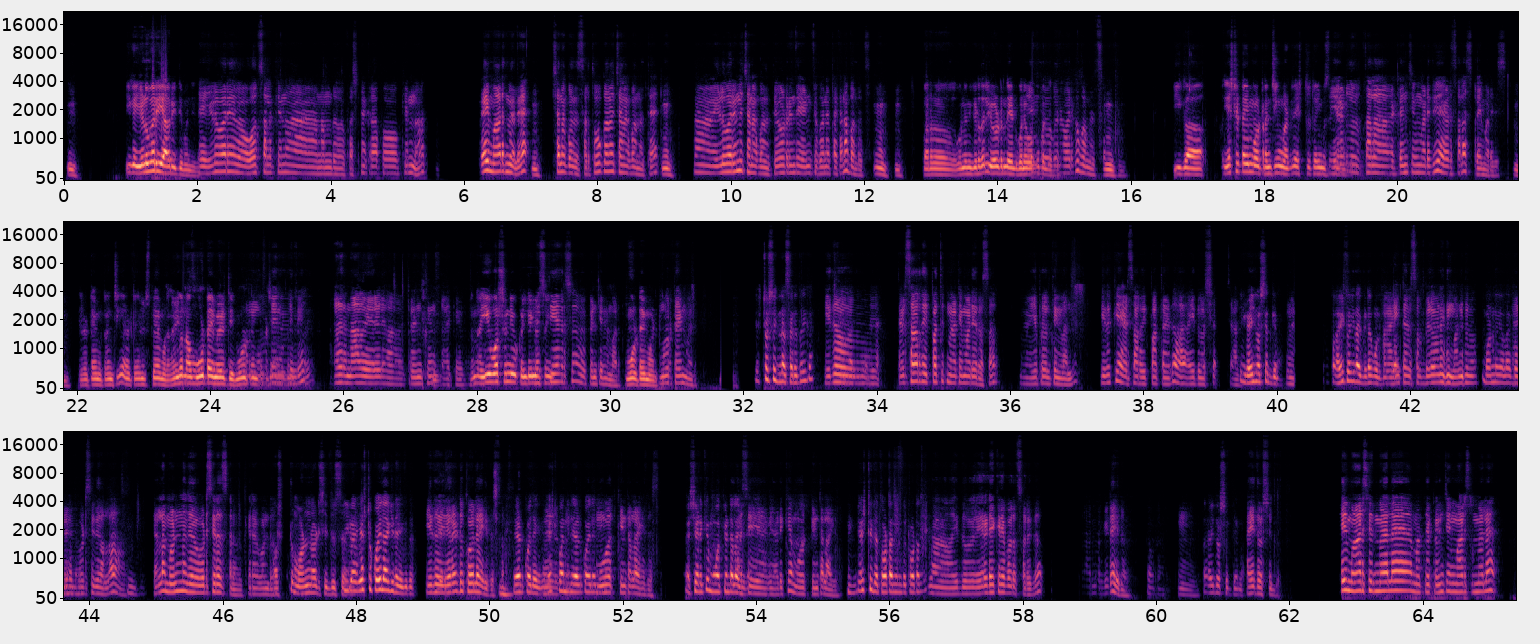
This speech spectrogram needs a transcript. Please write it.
ಈಗ ಇಳುವರಿ ಯಾವ ರೀತಿ ಬಂದಿದೆ? ಇಳುವರಿ ಹೋದ್ ಸಲಕ್ಕಿನ್ನ ನಮ್ದು ಫಸ್ಟ್ನೇ ಕ್ರಾಪ್ ಕಿನ್ನ ಟ್ರೈ ಮಾಡಿದ್ಮೇಲೆ. ಚೆನ್ನಾಗ್ ಬಂದಿದೆ ಸರ್ ತೂಕನೂ ಚೆನ್ನಾಗ್ ಬಂದತ್ತೆ. ಇಳುವರಿನು ಆ, ಇಳುವರಿನೂ ಚೆನ್ನಾಗ್ ಬಂದತ್ತೆ. ಏಳರಿಂದ ಎಂಟು ಗೊನೆ ತನಕ ಬಂದತ್ತೆ ಸರ್. ಹ್ಮ್ ಹ್ಮ್. ಪರ್ ಒಂದೊಂದು ಗಿಡದಲ್ಲಿ ಏಳರಿಂದ ಎಂಟು ಗೊನೆ ಎಂಟು ಬಂದಿದೆ ಗೊನೆವರೆಗೂ ಬಂದತ್ತೆ ಸರ್ ಹ್ಮ್ ಹ್ಮ್. ಈಗ ಎಷ್ಟು ಟೈಮ್ ಟ್ರಂಚಿಂಗ್ ಮಾಡಿದ್ರೆ? ಎಷ್ಟು ಟೈಮ್ ಎರಡು ಸಲ ಟ್ರೆಂಚಿಂಗ್ ಮಾಡಿದ್ವಿ ಎರಡು ಸಲ ಸ್ಪ್ರೇ ಮಾಡಿದ್ವಿ ಸರ್. ಎರಡು ಟೈಮ್ ಟ್ರಂಚಿಂಗ್ ಎರಡು ಟೈಮ್ ಸ್ಪ್ರೇ ಮಾಡಿದ್ವಿ ಈಗ ನಾವು ಮೂರು ಟೈಮ್ ಹೇಳ್ತೀವಿ ಮೂರು ಟೈಮ್ time ಹೇಳ್ತೀವಿ. ಆದ್ರೆ ನಾವು ಎರಡು ಫ್ರೆಂಡ್ಸ್ ಅಂದ್ರೆ ಈ ವರ್ಷ ನೀವು ಕಂಟಿನ್ಯೂಸ್ ಇಯರ್ಸ್ ಕಂಟಿನ್ಯೂ ಮಾಡ್ತೀವಿ. ಮೂರು ಟೈಮ್ ಮಾಡ್ತೀವಿ. ಮೂರ್ ಟೈಮ್ ಮಾಡಿ ಎಷ್ಟು ವರ್ಷ ಗಿಡ ಸರ್ ಇದು ಈಗ? ಇದು ಎರಡ್ ಸಾವಿರದ ಇಪ್ಪತ್ತಕ್ಕೆ ನಾಟಿ ಮಾಡಿರೋ ಸರ್ ಏಪ್ರಿಲ್ ತಿಂಗಳಲ್ಲಿ. ಇದಕ್ಕೆ ಎರಡ್ ಸಾವಿರದ ಇಪ್ಪತ್ತೈದು ಐದು ವರ್ಷ ಈಗ ಐದು ವರ್ಷದ ಗಿಡ. ಹೈಟ್ ಹೋಗಿದೆ ಗಿಡಗಳು ಹೈಟ್ ಸ್ವಲ್ಪ ಬೆಳವಣಿಗೆ ಮಣ್ಣು ಮಣ್ಣು ಎಲ್ಲ ಹೊಡಿಸಿದವಲ್ಲ. ಎಲ್ಲ ಮಣ್ಣು ಹೊಡಿಸಿರೋದು ಸರ್ ಕೆರೆಗೊಂಡು. ಅಷ್ಟು ಮಣ್ಣು ಹೊಡಿಸಿದ್ದು ಸರ್ ಈಗ ಎಷ್ಟು ಕೊಯ್ಲಾಗಿದೆ ಈಗ ಇದು? ಇದು ಎರಡು ಕೊಯ್ಲಾಗಿದೆ ಆಗಿದೆ ಸರ್ ಎರಡು ಕೊಯ್ಲಾಗಿದೆ. ಎಷ್ಟು ಬಂದಿದೆ ಎರಡು ಕೊಯ್ಲಾಗಿದೆ? ಮೂವತ್ತು ಕ್ವಿಂಟಲ್ ಆಗಿದೆ ಸರ್ ಹಸಿ ಅಡಿಕೆ? ಮೂವತ್ ಕ್ವಿಂಟಲ್ ಆಗಿದೆ. ಅಡಿಕೆ ಮೂವತ್ ಕ್ವಿಂಟಲ್ ಆಗಿದೆ. ಹ್ಮ್. ಎಷ್ಟಿದೆ ತೋಟ ನಿಮ್ದು ಟೋಟಲ್ ಆ, ಇದು ಎರಡು ಎಕರೆ ಬರುತ್ತೆ ಸರ್ ಇದು. ಆರ್ನೂರು ಗಿಡ ಇದು. ಹ್ಮ್. ಐದು ವರ್ಷದ್ದು ಐದು ವರ್ಷದ್ದು. ಕೈ ಮಾಡಿಸಿದ್ಮೇಲೆ ಮತ್ತೆ ಟ್ರೆಂಚಿಂಗ್ ಮಾಡಿಸಿದ್ಮೇಲೆ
